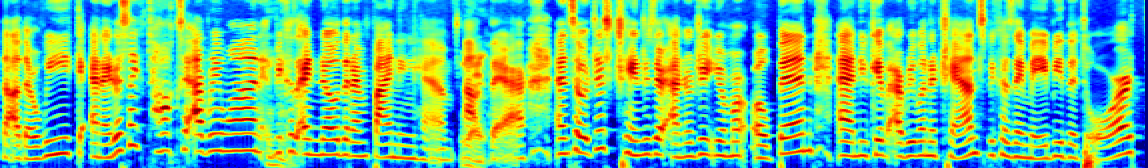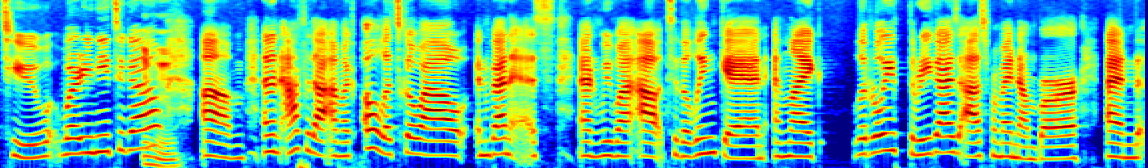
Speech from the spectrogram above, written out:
the other week and I just like talked to everyone because I know that I'm finding him Right. out there. And so it just changes their energy. You're more open and you give everyone a chance because they may be the door to where you need to go. Um, and then after that, I'm like, oh, let's go out in Venice. And we went out to the Lincoln and like literally three guys asked for my number and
